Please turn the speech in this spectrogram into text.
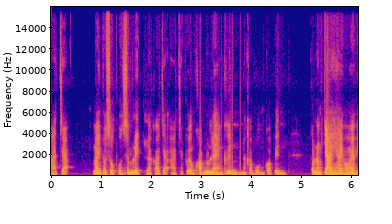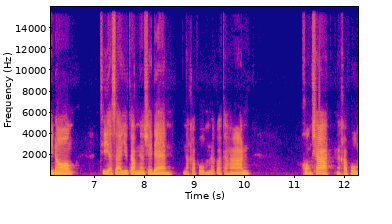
อาจจะไม่ประสบผลสำเร็จ แล้วก็จะอาจจะเพิ่มความรุนแรงขึ้นนะครับ ผมก็เป็นกำลังใจให้พ่อแม่พี่น้อง ที่อาศัยอยู่ตามแนวชายแดนนะครับ ผมแล้วก็ทหารของชาตินะครับ ผม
